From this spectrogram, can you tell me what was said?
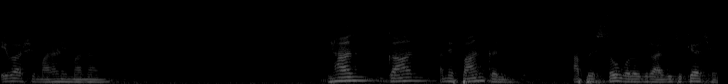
એવા શ્રી મહારાણી ધ્યાન, ગાન અને પાન કરી આપણે સૌ વડોદરા આવી ચૂક્યા છે.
